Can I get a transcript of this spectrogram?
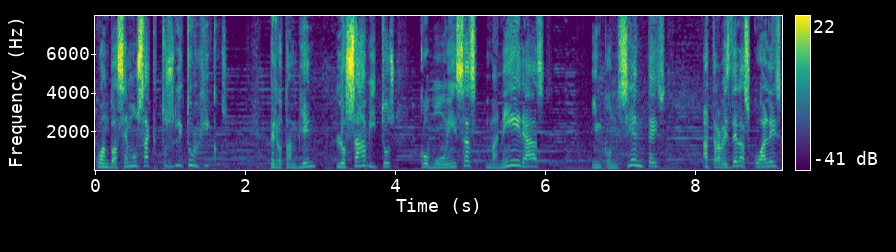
cuando hacemos actos litúrgicos, pero también los hábitos como esas maneras inconscientes a través de las cuales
